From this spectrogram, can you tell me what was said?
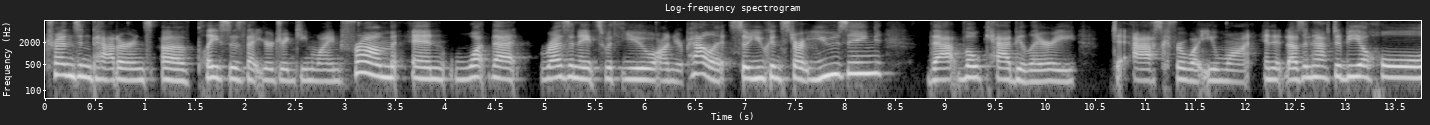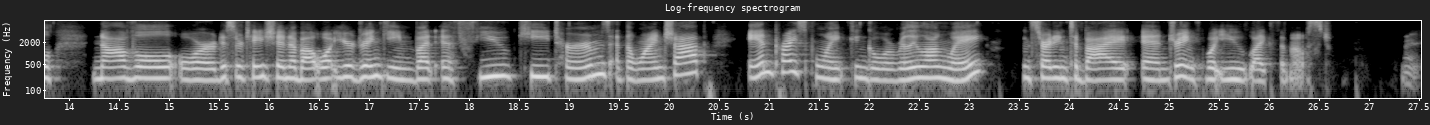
trends and patterns of places that you're drinking wine from and what that resonates with you on your palate. So you can start using that vocabulary to ask for what you want. And it doesn't have to be a whole novel or dissertation about what you're drinking, but a few key terms at the wine shop and price point can go a really long way in starting to buy and drink what you like the most. Right.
